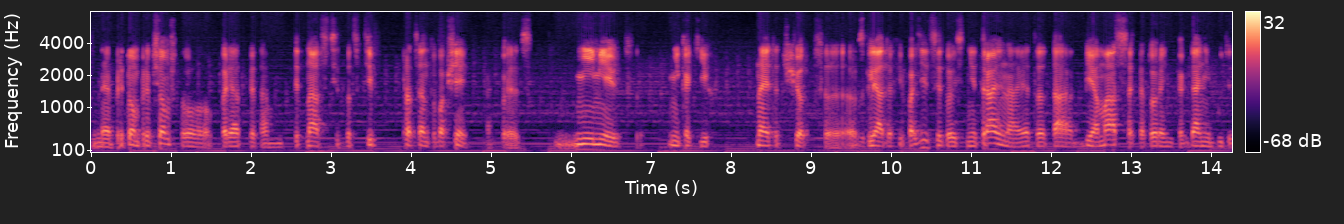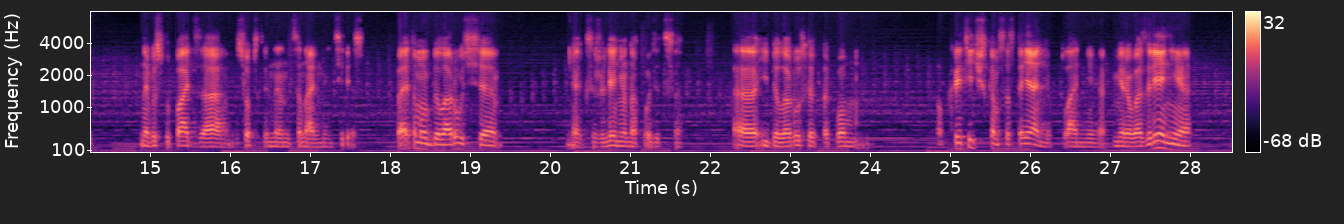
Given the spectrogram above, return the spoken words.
При том, при всем, что порядка там 15-20% вообще как бы, не имеют никаких на этот счет э, взглядов и позиций, то есть нейтрально, это та биомасса, которая никогда не будет выступать за собственные национальные интересы. Поэтому Беларусь, э, к сожалению, находится э, и белорусы в таком ну, критическом состоянии в плане мировоззрения,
